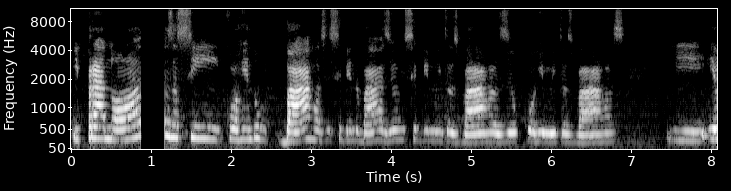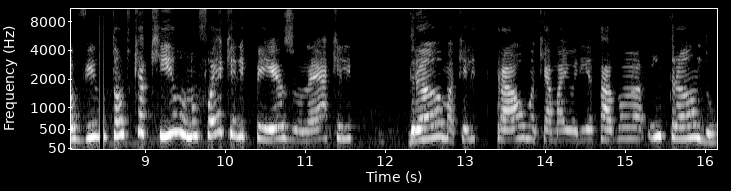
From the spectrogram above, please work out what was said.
e para nós, assim, correndo barras, recebendo barras, eu recebi muitas barras, eu corri muitas barras e eu vi o tanto que aquilo não foi aquele peso, né? Aquele drama, aquele trauma que a maioria estava entrando.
